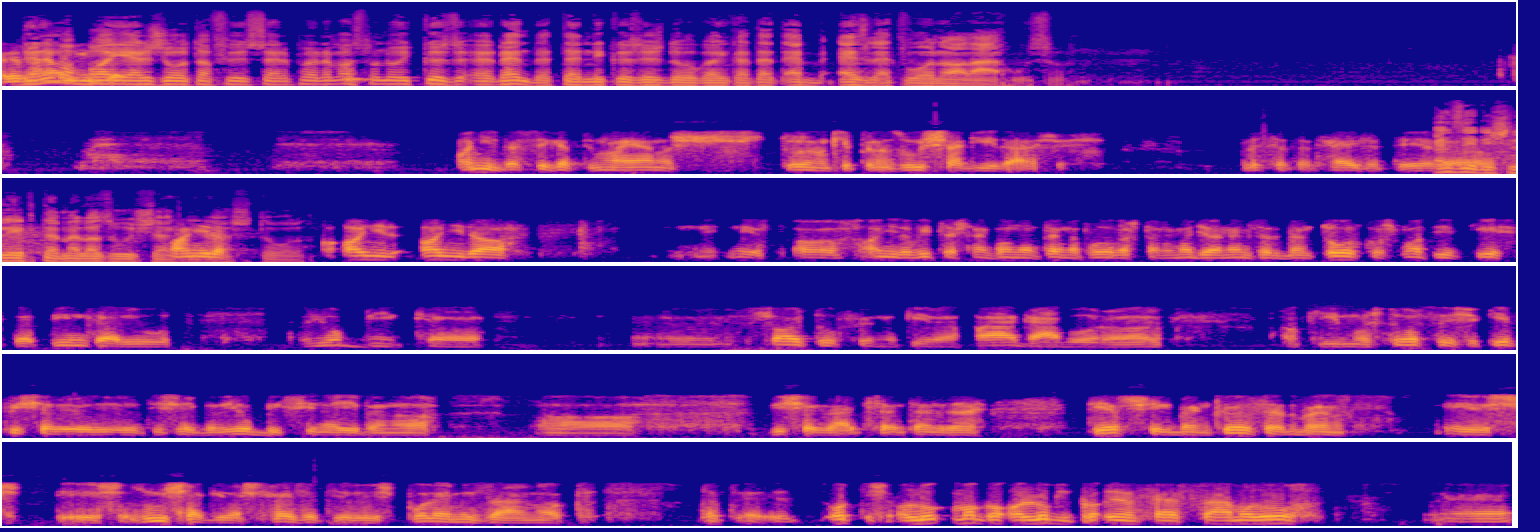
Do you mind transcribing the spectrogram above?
De nem a Bajer Zsolt a főszereplő, hanem azt mondom, hogy köz, rendbe tenni közös dolgainkat, tehát ez lett volna aláhúzva. annyit beszélgettünk már János tulajdonképpen az újságírás összetett helyzetéről. Ezért is léptem el az újságírástól. Annyira, annyira, nézd, a, annyira viccesnek gondolom, tegnap olvastam a Magyar Nemzetben, Torkos Matív készített interjút a Jobbik sajtófőnökével, Pál Gáborral, aki most országosi képviselőt is egyben a Jobbik színeiben a, a Visegrád Szentendre térségben, körzetben és, és az újságírás helyzetéről is polemizálnak. Tehát eh, ott is a, maga a logika önfelszámoló,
